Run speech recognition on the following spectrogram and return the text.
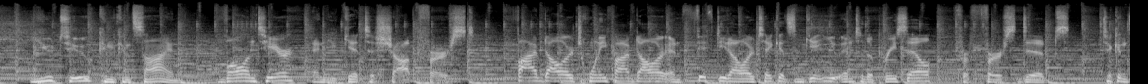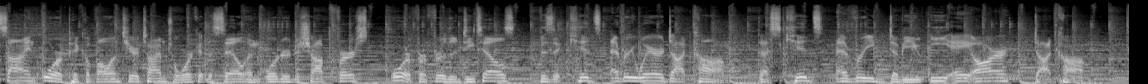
You too can consign. Volunteer, and you get to shop first. $5, $25, and $50 tickets get you into the presale for first dibs. To consign or pick a volunteer time to work at the sale in order to shop first, or for further details, visit kidseverywhere.com. That's kidseverywear.com.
